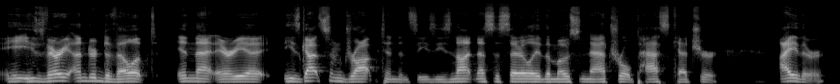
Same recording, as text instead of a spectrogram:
He's very underdeveloped in that area. He's got some drop tendencies. He's not necessarily the most natural pass catcher either.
